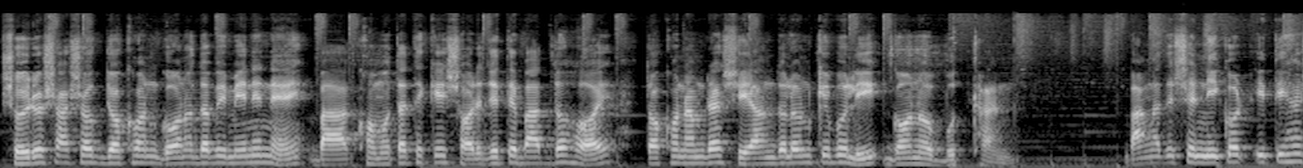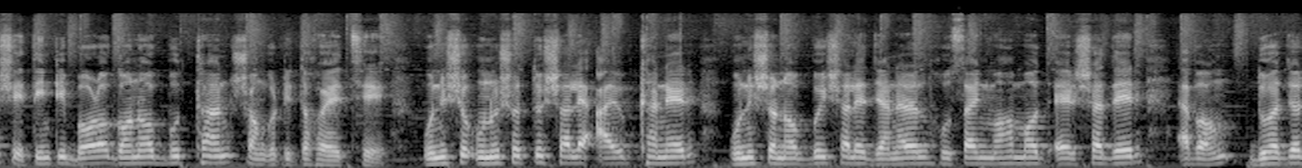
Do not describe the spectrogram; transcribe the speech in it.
স্বৈরশাসক যখন গণদাবি মেনে নেয় বা ক্ষমতা থেকে সরে যেতে বাধ্য হয়, তখন আমরা সে আন্দোলনকে বলি গণ অভ্যুত্থান বাংলাদেশের নিকট ইতিহাসে তিনটি বড় গণ অভ্যুত্থান সংগঠিত হয়েছে। উনিশশো উনসত্তর সালে আয়ুব খানের, উনিশশো নব্বই সালে জেনারেল হুসাইন মোহাম্মদ এরশাদের এবং দু হাজার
